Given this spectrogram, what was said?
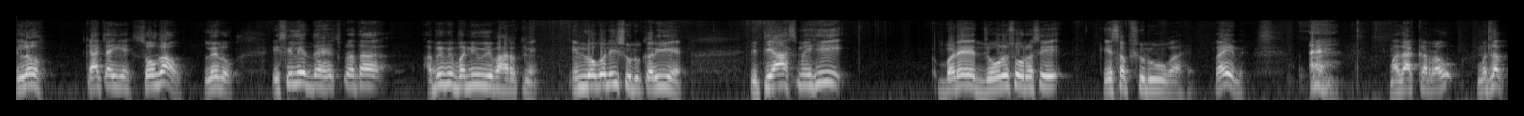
कि लो, क्या चाहिए? सोगाओ ले लो। इसीलिए दहेज प्रथा अभी भी बनी हुई भारत में। इन लोगों ने शुरू करी है। इतिहास में ही बड़े जोरों शोरों से ये सब शुरू हुआ है। राइट? मज़ाक कर रहा हूँ। मतलब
